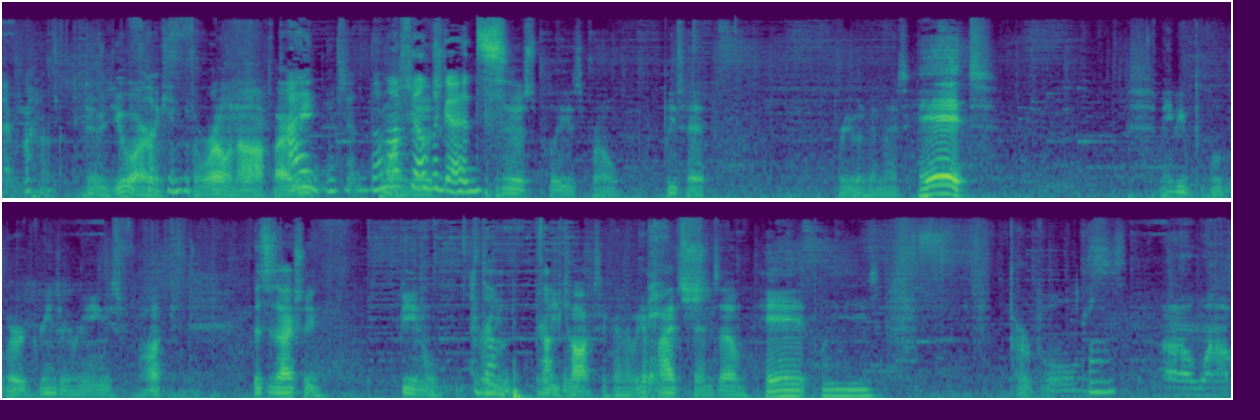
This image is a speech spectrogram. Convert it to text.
never mind. Uh, dude, you are Fucking- thrown off. All right, I do not feel the goods. Zeus, please, bro. Please hit. Three would have been nice. Hit! Maybe blue or greens or rings. Fuck. This is actually being pretty, dumb pretty toxic right now. We got five spins though. Hit, please. Purples. Rings. Oh, one off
